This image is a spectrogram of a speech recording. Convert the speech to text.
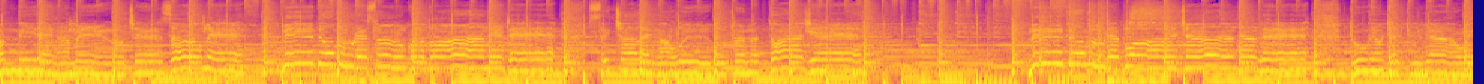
မမီတဲ့ငါမင်းကိုချေဆုံးနဲ့မင်းတို့ဘူးတဲ့ဆုံးခွန်မတော်နေတဲ့စိတ်ချလိုက်ငါဝေးကိုထွက်မသွားရဲ့မင်းတို့ဘူးတဲ့ဘွားရဲ့ချမ်းသာလေတို့ရောက်တဲ့ဒုညာဝေ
